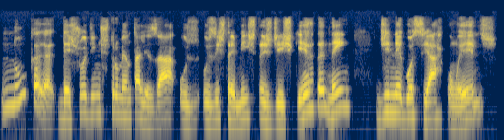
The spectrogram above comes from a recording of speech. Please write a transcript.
nunca deixou de instrumentalizar os, os extremistas de esquerda, nem de negociar com eles.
